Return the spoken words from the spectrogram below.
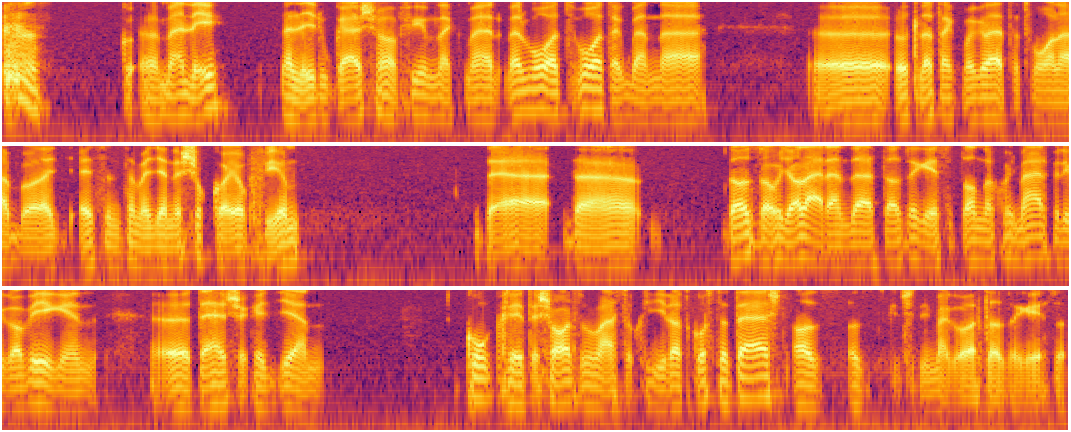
mellé, mellé rugás a filmnek, mert, mert volt, voltak benne ötletek, meg lehetett volna ebből egy, egy szerintem egy ennél sokkal jobb film. De, de, de azzal, hogy alárendelte az egészet annak, hogy már pedig a végén tehessek egy ilyen konkrét és arcba mászó kinyilatkoztatást, az, az kicsit így megölte az egészet.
